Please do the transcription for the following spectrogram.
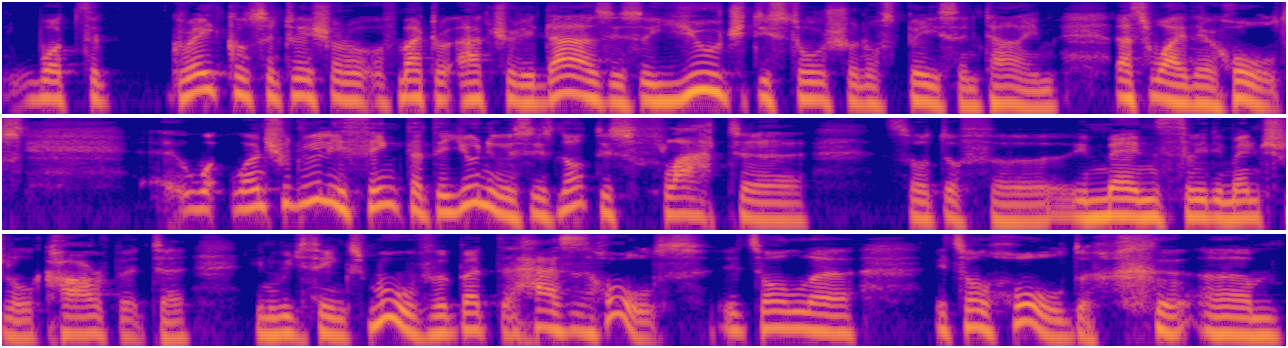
What the great concentration of matter actually does is a huge distortion of space and time. That's why they're holes. One should really think that the universe is not this flat, uh, sort of uh, immense three dimensional carpet uh, in which things move, but has holes. It's all uh, it's all holed. um,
